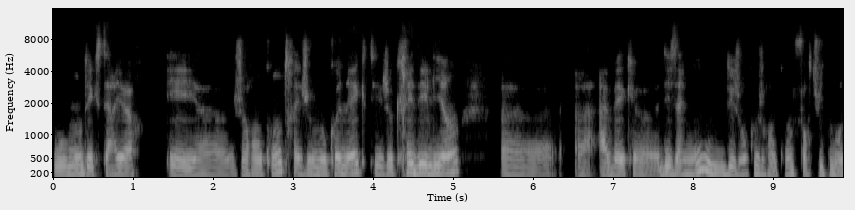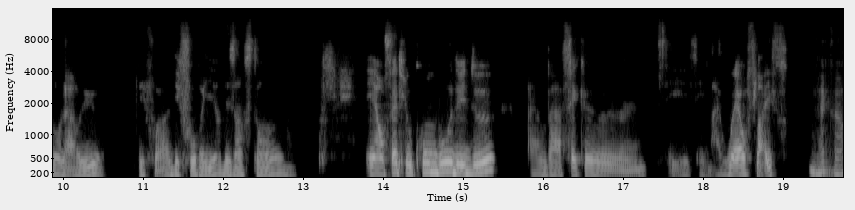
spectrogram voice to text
au monde extérieur et euh, je rencontre et je me connecte et je crée des liens avec des amis ou des gens que je rencontre fortuitement dans la rue, des fois, des fous rires, des instants. Et en fait, le combo des deux bah, fait que c'est my way of life. D'accord.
